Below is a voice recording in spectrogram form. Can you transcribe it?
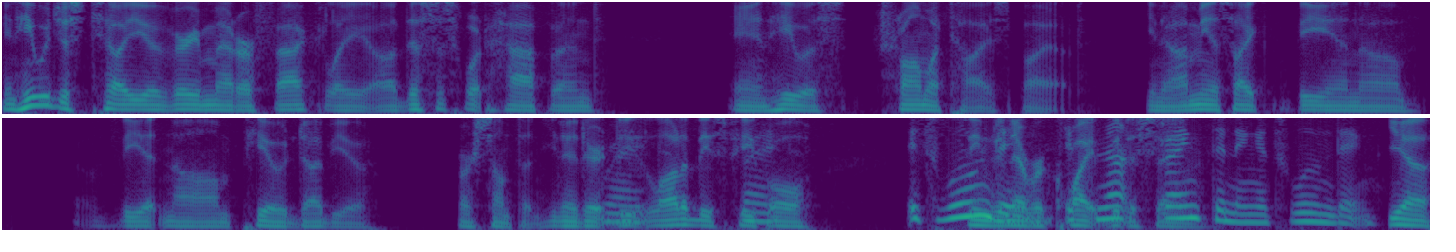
And he would just tell you very matter of factly, uh, this is what happened, and he was traumatized by it. You know, I mean, it's like being a Vietnam POW or something. You know, there, Right. a lot of these Right. people It's seem to wounding. never quite it's not strengthening, it's wounding. Yeah,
